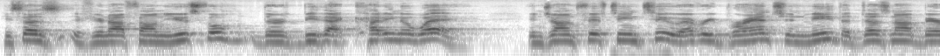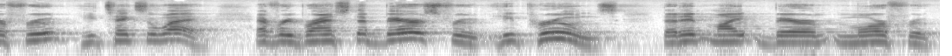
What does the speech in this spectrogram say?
He says, if you're not found useful, there'd be that cutting away. In John 15, 2, every branch in me that does not bear fruit, he takes away. Every branch that bears fruit, he prunes, that it might bear more fruit.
